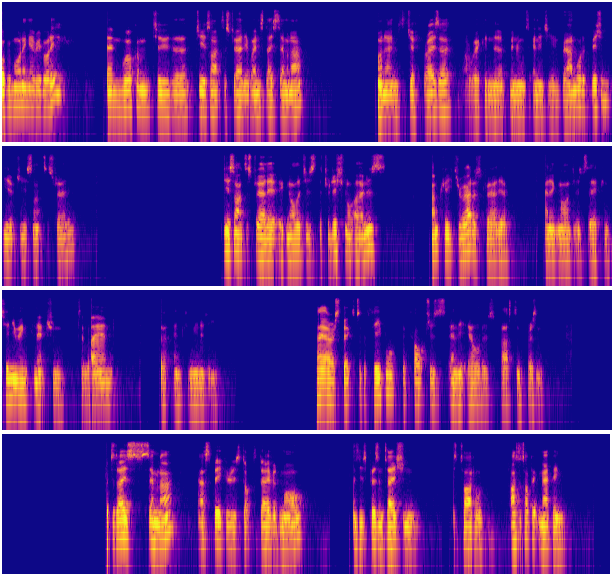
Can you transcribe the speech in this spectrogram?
Well, good morning, everybody, and welcome to the Geoscience Australia Wednesday seminar. My name is Geoff Fraser. I work in the Minerals, Energy and Groundwater Division here at Geoscience Australia. Geoscience Australia acknowledges the traditional owners, country throughout Australia, and acknowledges their continuing connection to land and community. Pay our respects to the people, the cultures and the elders past and present. For today's seminar, our speaker is Dr. David Mole, and his presentation is titled Isotopic Mapping,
